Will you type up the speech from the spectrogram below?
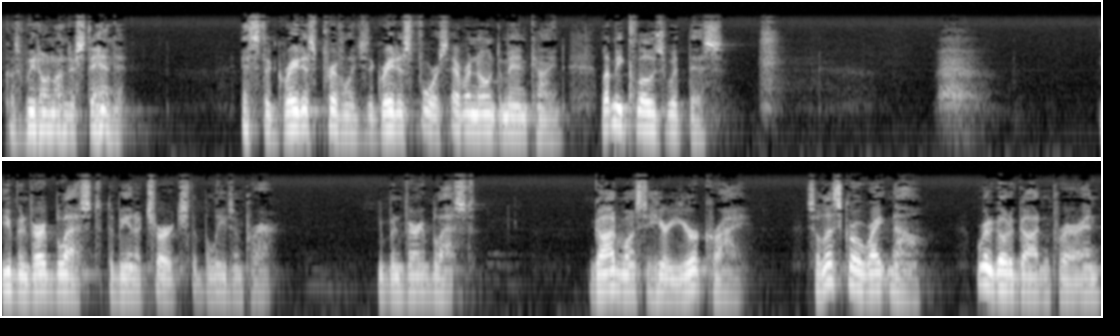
Because we don't understand it. It's the greatest privilege, the greatest force ever known to mankind. Let me close with this. You've been very blessed to be in a church that believes in prayer. You've been very blessed. God wants to hear your cry. So let's go right now. We're going to go to God in prayer. And,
